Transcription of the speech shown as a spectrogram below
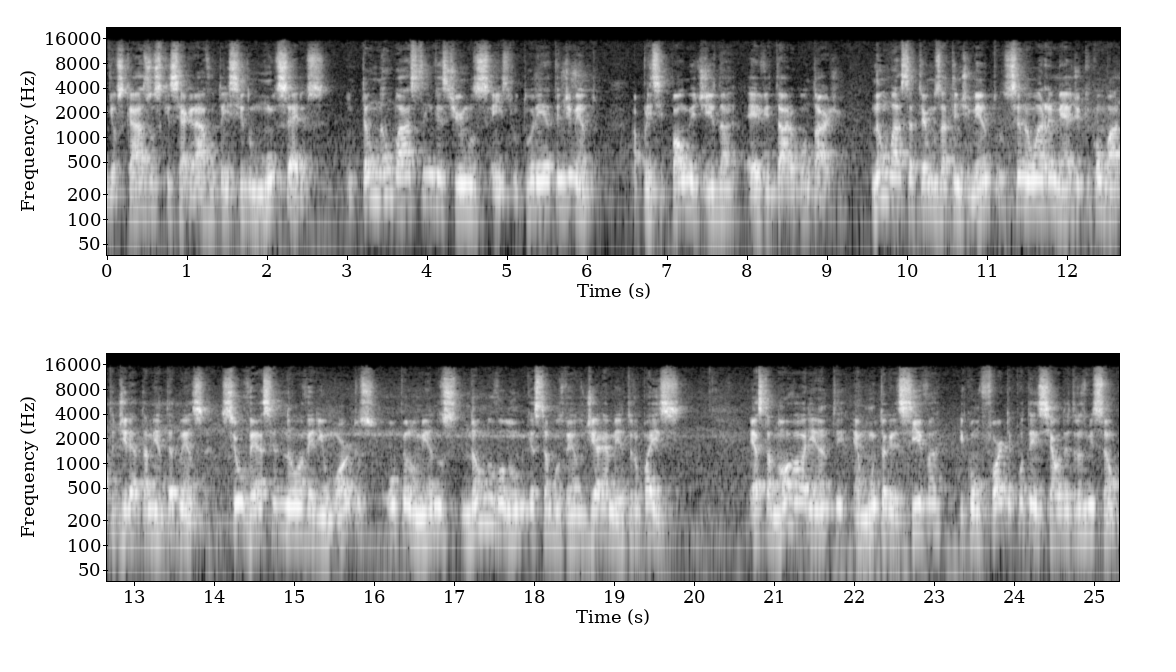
E os casos que se agravam têm sido muito sérios. Então não basta investirmos em estrutura e atendimento. A principal medida é evitar o contágio. Não basta termos atendimento se não há remédio que combata diretamente a doença. Se houvesse, não haveriam mortos, ou pelo menos não no volume que estamos vendo diariamente no país. Esta nova variante é muito agressiva e com forte potencial de transmissão.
